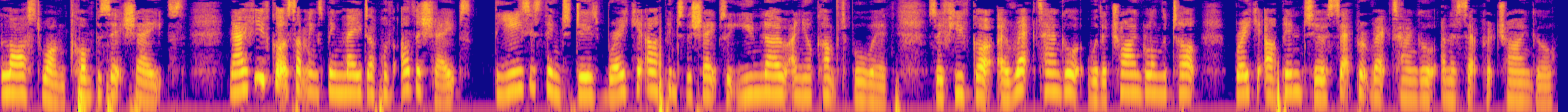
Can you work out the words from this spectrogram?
Last one, composite shapes. Now if you've got something that's been made up of other shapes the easiest thing to do is break it up into the shapes that you know and you're comfortable with. So if you've got a rectangle with a triangle on the top, break it up into a separate rectangle and a separate triangle.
